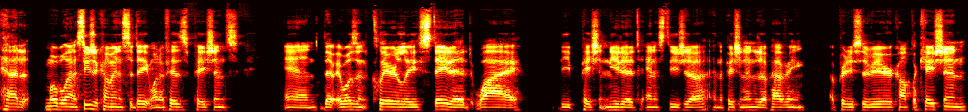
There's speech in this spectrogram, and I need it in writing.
had mobile anesthesia come in and sedate one of his patients and it wasn't clearly stated why the patient needed anesthesia and the patient ended up having a pretty severe complication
